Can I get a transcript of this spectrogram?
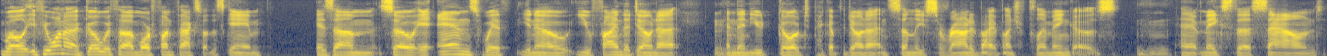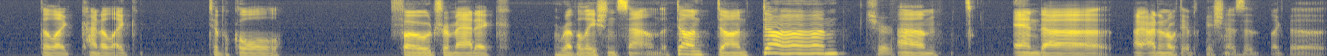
Well, if you want to go with uh, more fun facts about this game, is um so it ends with you know you find the donut and then you go up to pick up the donut and suddenly you're surrounded by a bunch of flamingos and it makes the sound the like kind of like typical faux dramatic revelation sound. The dun dun dun. Sure. Um and uh I, I don't know what the implication is. It like the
